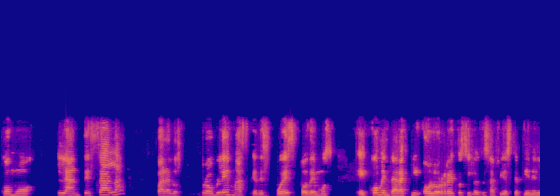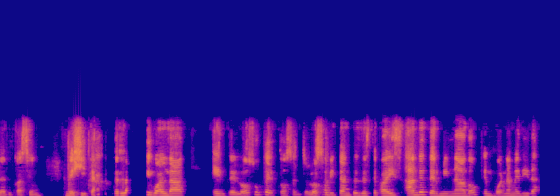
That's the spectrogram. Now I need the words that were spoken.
como la antesala para los problemas que después podemos eh, comentar aquí o los retos y los desafíos que tiene la educación mexicana. Igualdad entre los sujetos, entre los habitantes de este país, han determinado en buena medida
